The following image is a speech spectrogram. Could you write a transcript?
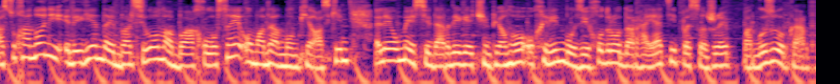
Аз суханони легендаи барселона ба хулосае омадан мумкин аст ки лео месси дар лигаи чемпионҳо охирин бозии худро дар ҳайати псж баргузор кард.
